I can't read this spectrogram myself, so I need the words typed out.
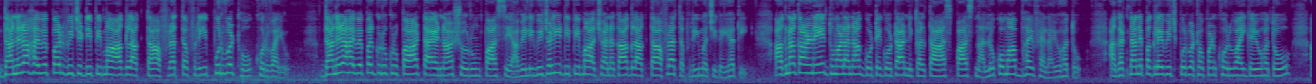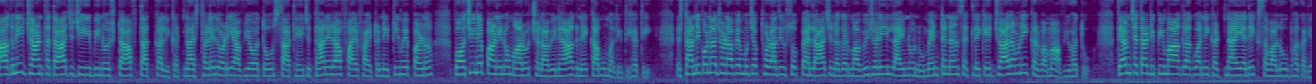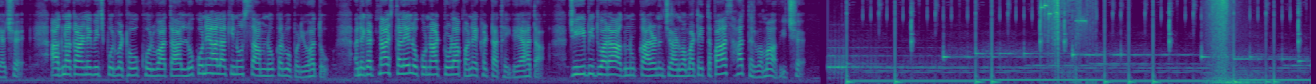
Dhanera highway પર વીજ ડીપીમાં આગ લાગતા અફરાતફરી પુરવઠો ખોરવાયો. ધાનેરા હાઈવે પર ગુરુકૃપા ટાયરના શોરૂમ પાસે આવેલી વીજળી ડીપીમાં અચાનક આગ લાગતા અફરાતફરી મચી ગઈ હતી. આગના કારણે ધુમાડાના ગોટે ગોટા નીકળતા આસપાસના લોકોમાં ભય ફેલાયો હતો. આ ઘટનાને પગલે વીજ પુરવઠો પણ ખોરવાઈ ગયો હતો. આગની જાણ થતાં જ જીઈબીનો સ્ટાફ તાત્કાલિક ઘટના સ્થળે દોડી આવ્યો હતો. સાથે જ ધાનેરા ફાયર ફાઇટરની ટીમે પણ પહોંચીને પાણીનો મારો ચલાવીને આગને કાબૂમાં લીધી હતી. સ્થાનિકોના જણાવ્યા મુજબ થોડા દિવસો પહેલા જ નગરમાં વીજળી લાઇનોનું મેન્ટેનન્સ એટલે કે જાળવણી કરવામાં આવ્યું હતું. તેમ છતાં ડીપીમાં આગ લાગવાની ઘટનાએ અનેક સવાલો ઊભા કર્યા છે. આગના કારણે વીજ પુરવઠો ખોરવાતા લોકોને હાલાકીનો સામનો કરવો પડ્યો હતો અને ઘટના સ્થળે લોકોના ટોળા પણ એકઠા થઈ ગયા હતા. જીઈબી દ્વારા આગનું કારણ જાણવા માટે તપાસ હાથ ધરવામાં આવી છે.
